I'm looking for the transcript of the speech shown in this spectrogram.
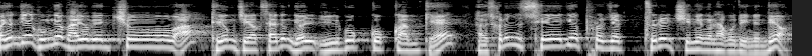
어, 현재 국내 바이오벤처와 대형 제약사 등 17곳과 함께 33개 프로젝트 를 진행을 하고도 있는데요.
